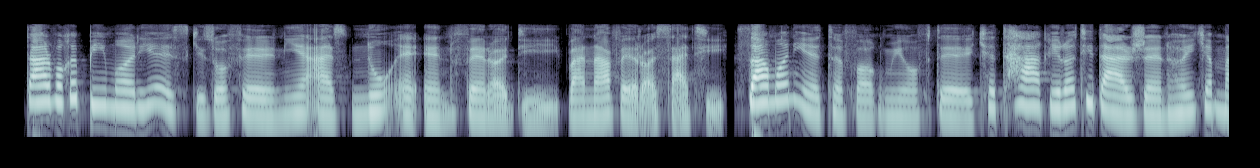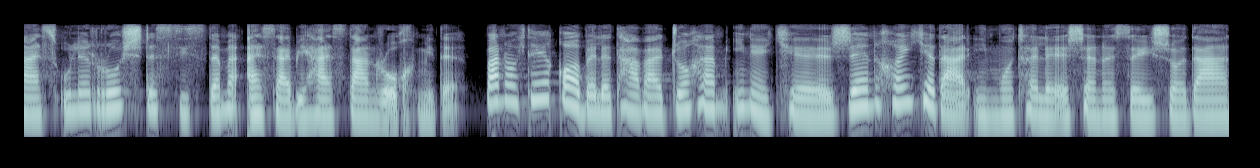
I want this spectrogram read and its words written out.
در واقع بیماری اسکیزوفرنی از نوع انفرادی و نه وراثتی زمانی اتفاق میافته که تغییراتی در ژنهایی که مسئول رشد سیستم عصبی هستن رخ میده. و نکته قابل توجه هم اینه که ژنهایی که در این مطالعه شناسایی شدن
